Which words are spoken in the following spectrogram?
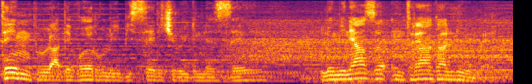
templul adevărului Bisericii lui Dumnezeu luminează întreaga lume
